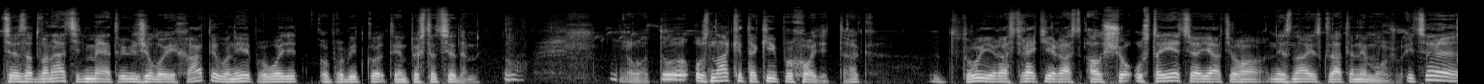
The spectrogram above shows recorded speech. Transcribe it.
Це за 12 метрів від жилої хати вони проводять обробітку тим пестицидами. От, то ознаки такі проходять, так? Другий раз, третій раз, але що устається, я цього не знаю, сказати не можу. І це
